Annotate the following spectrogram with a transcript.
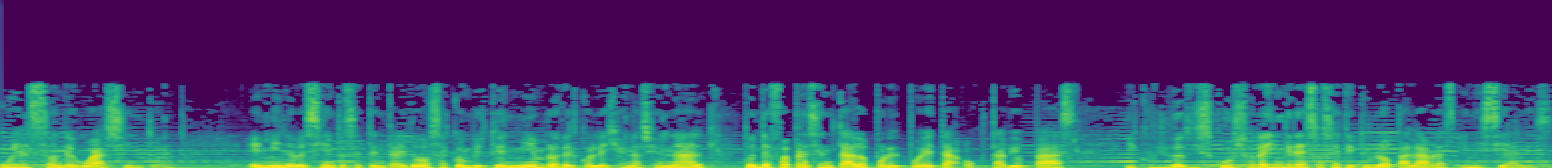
Wilson de Washington. En 1972 se convirtió en miembro del Colegio Nacional, donde fue presentado por el poeta Octavio Paz y cuyo discurso de ingreso se tituló Palabras Iniciales.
